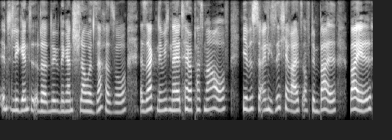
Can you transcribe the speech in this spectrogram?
intelligente oder eine, eine ganz schlaue Sache so. Er sagt nämlich, naja, Tara, pass mal auf, hier bist du eigentlich sicherer als auf dem Ball, weil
